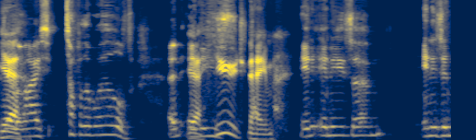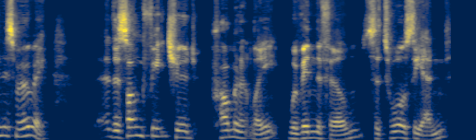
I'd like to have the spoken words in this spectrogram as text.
Yeah. Vanilla Ice, top of the world, and, yeah, and huge name. In, in his um, in his in this movie, the song featured prominently within the film. So towards the end,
